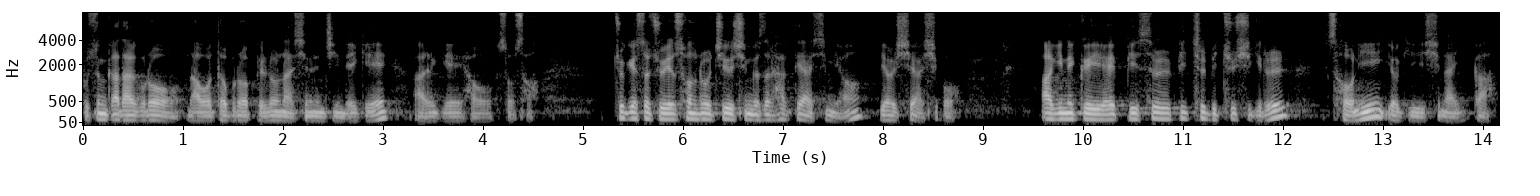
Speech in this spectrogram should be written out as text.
무슨 까닭으로 나와 더불어 변론하시는지 내게 알게 하옵소서. 주께서 주의 손으로 지으신 것을 학대하시며 멸시하시고 악인의 꾀에 빛을 빛을 비추시기를 선이 여기시나이까?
